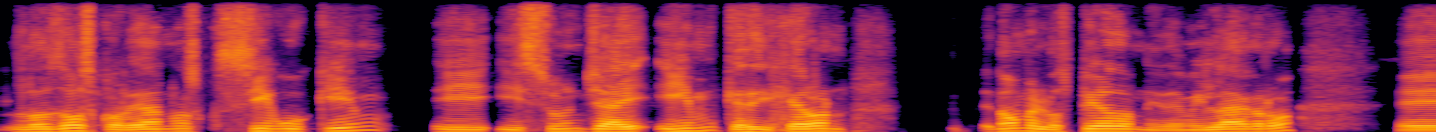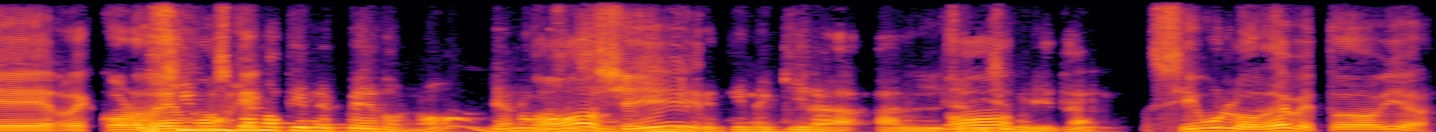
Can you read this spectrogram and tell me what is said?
Los dos coreanos, Sigu Kim y, Sun Jae Im, que dijeron, no me los pierdo ni de milagro. Eh, recordemos pues ya no tiene pedo, ¿no? Ya no, no sí. que tiene que ir al servicio militar. Sigu lo debe todavía.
